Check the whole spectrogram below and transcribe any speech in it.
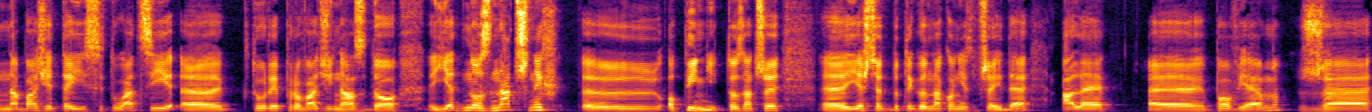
na bazie tej sytuacji, e, który prowadzi nas do jednoznacznych e, opinii. To znaczy, jeszcze do tego na koniec przejdę, ale powiem, że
